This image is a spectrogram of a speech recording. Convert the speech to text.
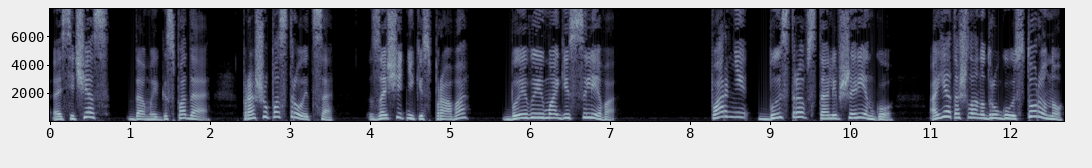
А сейчас, дамы и господа, прошу построиться. Защитники справа, боевые маги слева. Парни быстро встали в шеренгу, а я отошла на другую сторону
